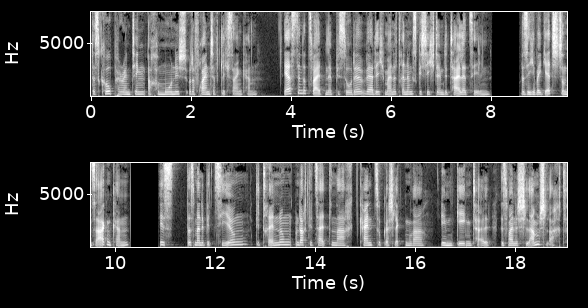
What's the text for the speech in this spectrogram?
dass Co-Parenting auch harmonisch oder freundschaftlich sein kann. Erst in der zweiten Episode werde ich meine Trennungsgeschichte im Detail erzählen. Was ich aber jetzt schon sagen kann, ist, dass meine Beziehung, die Trennung und auch die Zeit danach kein Zuckerschlecken war. Im Gegenteil, es war eine Schlammschlacht.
